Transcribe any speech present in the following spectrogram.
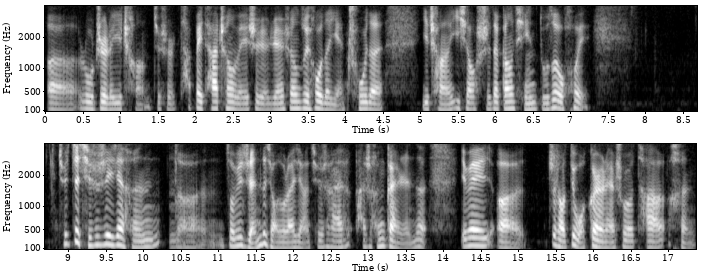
呃录制了一场，就是他被他称为是人生最后的演出的一场一小时的钢琴独奏会。其实这其实是一件很呃，作为人的角度来讲，其实还还是很感人的，因为呃，至少对我个人来说，他很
